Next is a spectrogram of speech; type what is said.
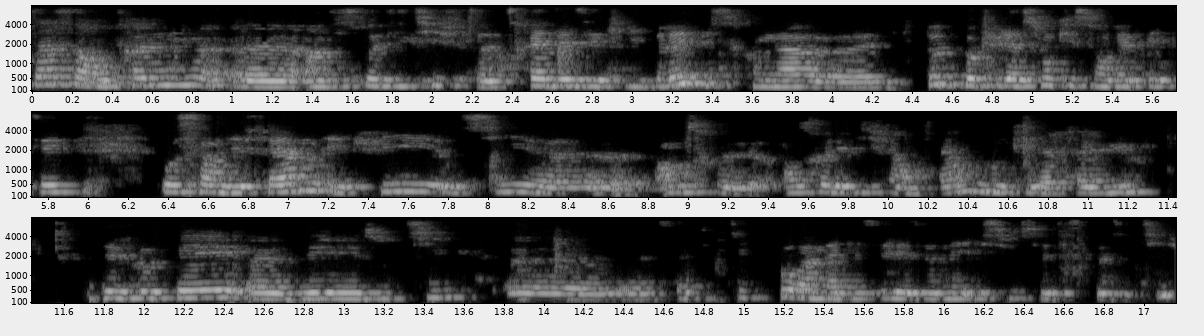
ça, ça entraîne euh, un dispositif très déséquilibré puisqu'on a euh, peu de populations qui sont répétées au sein des fermes et puis aussi euh, entre, entre les différentes fermes. Donc il a fallu développer des outils statistiques pour analyser les données issues de ce dispositif.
